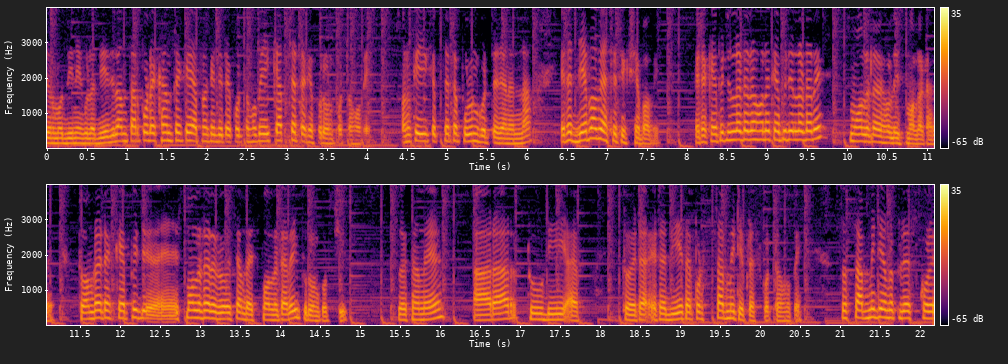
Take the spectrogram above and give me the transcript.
জন্মদিন এগুলো দিয়ে দিলাম। তারপর এখান থেকে আপনাকে যেটা করতে হবে, এই ক্যাপচারটাকে পূরণ করতে হবে। অনেকে এই ক্যাপচারটা পূরণ করতে জানেন না। এটা যেভাবে আছে ঠিক সেভাবে। এটা ক্যাপিটাল লেটারে হলে ক্যাপিটাল লেটারে স্মল লেটারে হলে স্মল লেটারে তো আমরা এটা ক্যাপিটাল স্মল লেটারে রয়েছে, আমরা স্মল লেটারেই পূরণ করছি। সো এখানে আর আর টু ডি এফ তো এটা এটা দিয়ে তারপর সাবমিটে প্রেস করতে হবে। সো সাবমিটে আমরা প্রেস করে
